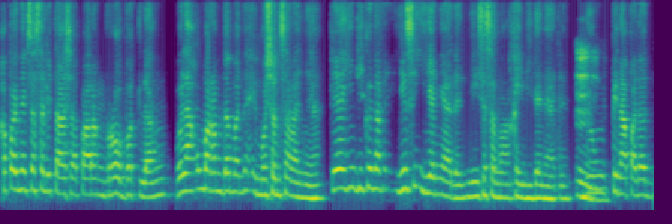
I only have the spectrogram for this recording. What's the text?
kapag nagsasalita siya, parang robot lang. Wala akong maramdaman na emosyon sa kanya. Kaya hindi ko na, yung si Ian nga din, yung isa sa mga kaibigan natin. Mm. Nung pinapanood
